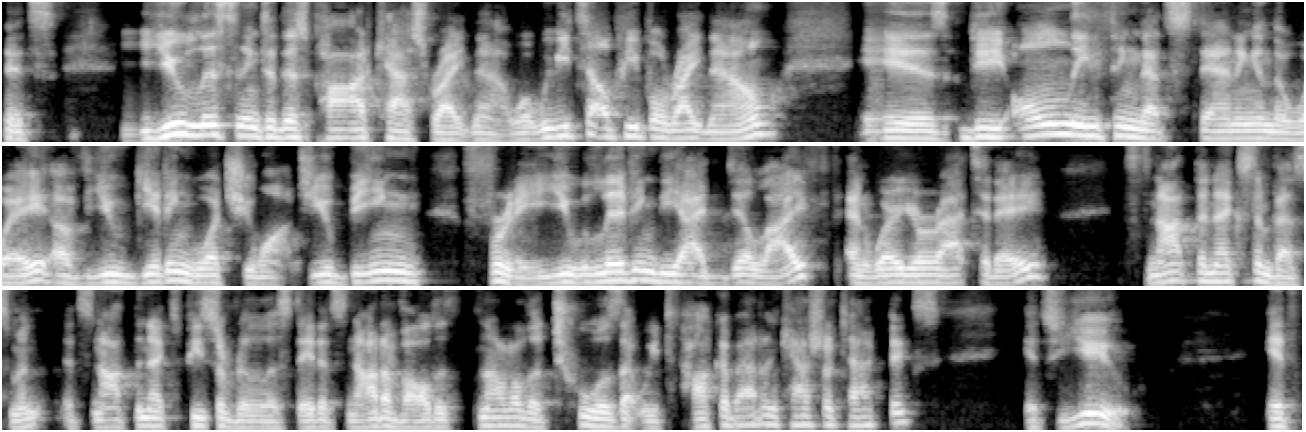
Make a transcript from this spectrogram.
it's you listening to this podcast right now. What we tell people right now is the only thing that's standing in the way of you getting what you want, you being free, you living the ideal life and where you're at today. It's not the next investment. It's not the next piece of real estate. It's not vault. It's not all the tools that we talk about in cash flow tactics. It's you. It's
